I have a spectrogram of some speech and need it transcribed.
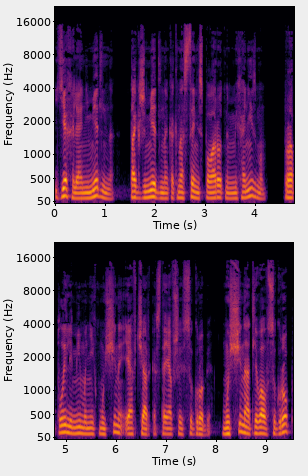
ехали они медленно, так же медленно, как на сцене с поворотным механизмом, проплыли мимо них мужчина и овчарка, стоявшие в сугробе. Мужчина отливал в сугроб,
